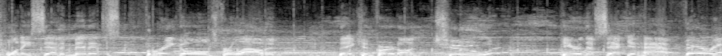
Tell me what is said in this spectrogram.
27 minutes, three goals for Loudoun. They convert on two here in the second half. Very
